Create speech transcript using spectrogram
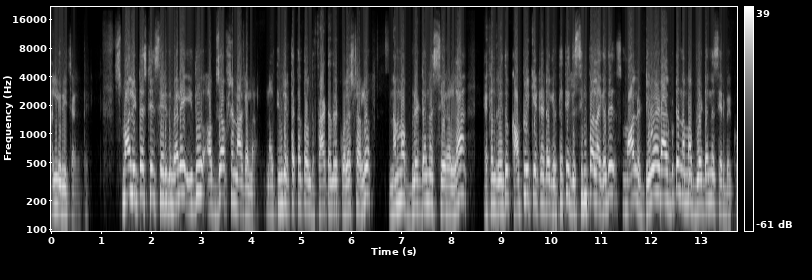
ಅಲ್ಲಿ ರೀಚ್ ಆಗುತ್ತೆ. ಸ್ಮಾಲ್ ಇಂಟೆಸ್ಟೈನ್ ಸೇರಿದ ಮೇಲೆ ಇದು ಅಬ್ಸಾರ್ಪ್ಷನ್ ಆಗಲ್ಲ. ನಾವು ತಿಂದಿರ್ತಕ್ಕಂಥ ಒಂದು ಫ್ಯಾಟ್ ಅಂದ್ರೆ ಕೊಲೆಸ್ಟ್ರಾಲ್ ನಮ್ಮ ಬ್ಲಡ್ ಅನ್ನ ಸೇರಲ್ಲ. ಯಾಕಂದ್ರೆ ಇದು ಕಾಂಪ್ಲಿಕೇಟೆಡ್ ಆಗಿರ್ತೈತಿ, ಇದು ಸಿಂಪಲ್ ಆಗಿ ಅಂದ್ರೆ ಸ್ಮಾಲ್ ಡಿವೈಡ್ ಆಗ್ಬಿಟ್ಟು ನಮ್ಮ ಬ್ಲಡ್ ಅನ್ನ ಸೇರ್ಬೇಕು.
